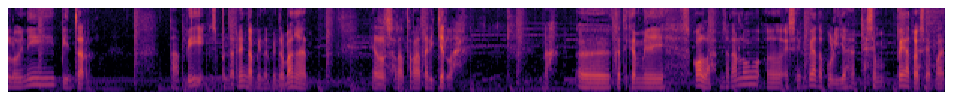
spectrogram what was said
lo ini pinter tapi sebenarnya nggak pinter-pinter banget. Di atas rata-rata dikit lah. Nah uh, ketika milih sekolah misalkan lo uh, eh, SMP atau kuliah SMP atau SMA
